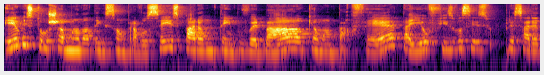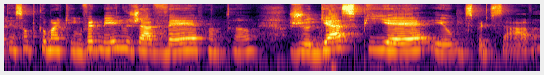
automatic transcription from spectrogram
eu estou chamando a atenção para vocês para um tempo verbal, que é uma parfait, aí eu fiz vocês prestarem atenção porque eu marquei em vermelho, j'avais, então, je gaspillais, eu desperdiçava.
